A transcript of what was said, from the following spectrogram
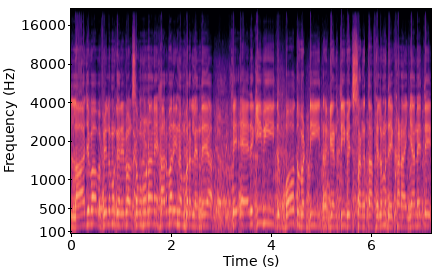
ਲਾਜਵਾਬ ਫਿਲਮ ਗਰੇਵਾਲ ਸਭ ਉਹਨਾਂ ਨੇ, ਹਰ ਵਾਰੀ ਨੰਬਰ ਲੈਂਦੇ ਆ। ਤੇ ਐਦਕੀ ਵੀ ਬਹੁਤ ਵੱਡੀ ਗਿਣਤੀ ਵਿੱਚ ਸੰਗਤਾਂ ਫਿਲਮ ਦੇਖਣ ਆਈਆਂ ਨੇ ਤੇ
